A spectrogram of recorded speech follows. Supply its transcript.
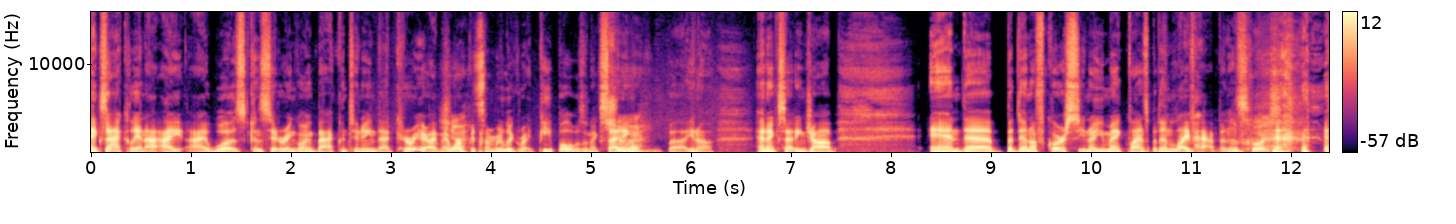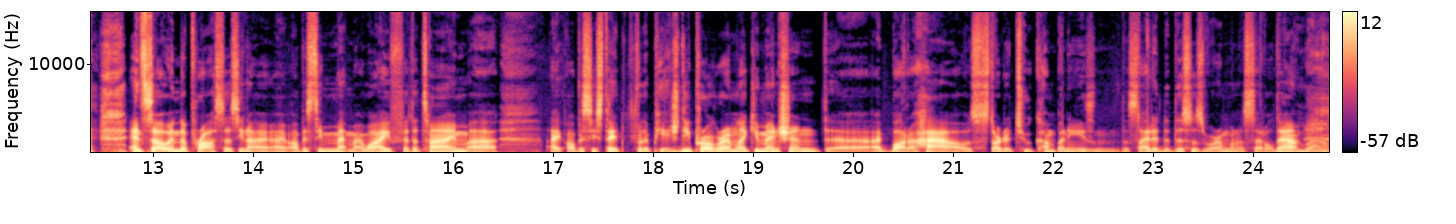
Exactly, and I, I, I was considering going back, continuing that career. I, I worked with some really great people. It was an exciting, uh, you know, had an exciting job. And uh, but then, of course, you know, you make plans, but then life happens. Of course. And so in the process, you know, I, I obviously met my wife at the time. Uh, I obviously stayed for the PhD program, like you mentioned. Uh, I bought a house, started two companies, and decided that this is where I'm going to settle down. wow.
